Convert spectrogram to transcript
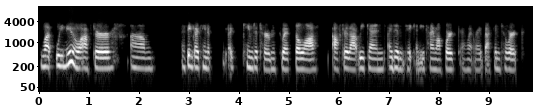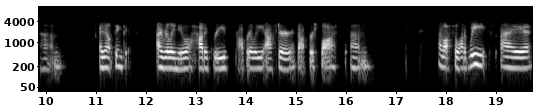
what we knew after um, I think I kind of I came to terms with the loss after that weekend. I didn't take any time off work. I went right back into work. Um, I don't think I really knew how to grieve properly after that first loss. Um, I lost a lot of weight. I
